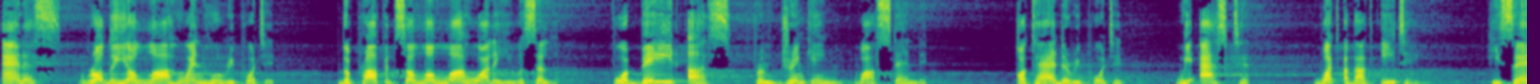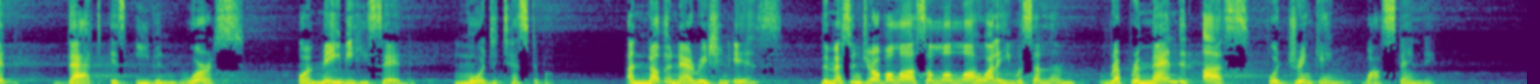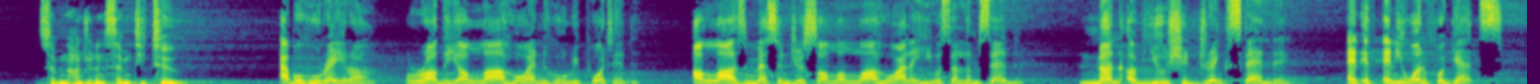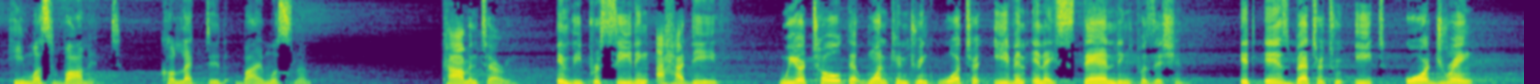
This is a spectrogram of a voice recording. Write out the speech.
Anas radiyallahu anhu reported, the Prophet sallallahu alaihi wasallam forbade us from drinking while standing. Qatada reported, we asked him, what about eating? He said, that is even worse. Or maybe he said, more detestable. Another narration is, the Messenger of Allah sallallahu alaihi wasallam reprimanded us for drinking while standing. 772. Abu Huraira radiyallahu anhu reported, Allah's Messenger sallallahu alaihi wasallam said, None of you should drink standing, and if anyone forgets, he must vomit. Collected by Muslim. Commentary In the preceding ahadith, we are told that one can drink water even in a standing position. It is better to eat or drink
